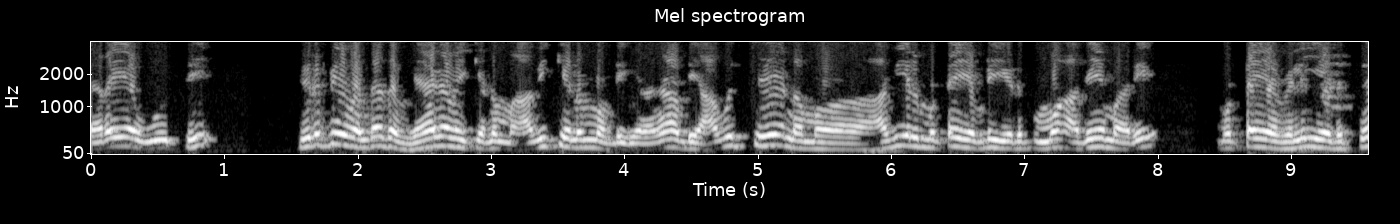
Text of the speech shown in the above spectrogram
நிறைய ஊத்தி திருப்பி வந்து அதை வேக வைக்கணும் அவிக்கணும் அப்படிங்கிறாங்க. அப்படி அவிச்சு நம்ம அவியல் முட்டையை எப்படி எடுப்போமோ அதே மாதிரி முட்டையை வெளியே எடுத்து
